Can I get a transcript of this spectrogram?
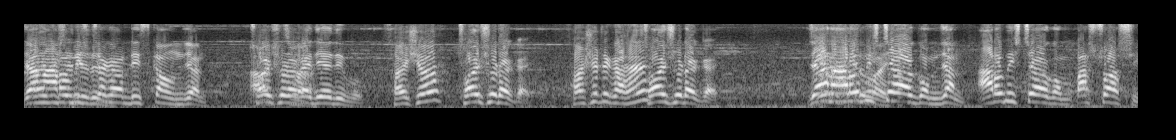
জান আরও 20 টাকা ডিসকাউন্ট জান 600 আচ্ছা। টাকা দিয়ে দিব। ছয়শো? 600 টাকায়। ছয়শো টাকা হ্যাঁ? 600 টাকায়। যান আরও আছে 20 ভাই। টাকা কম যান আরও 20 টাকা কম 580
